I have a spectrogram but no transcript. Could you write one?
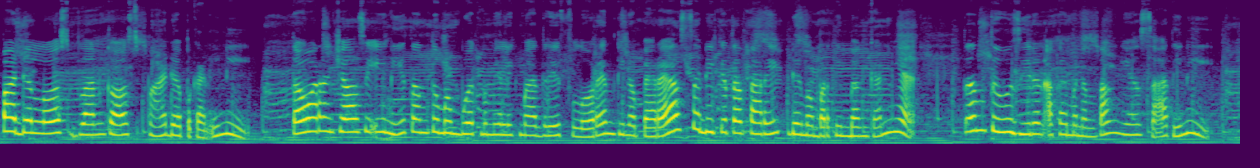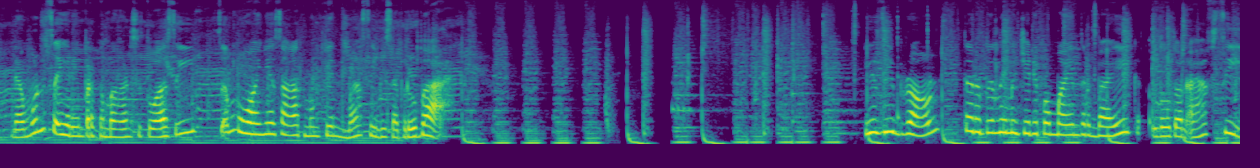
pada Los Blancos pada pekan ini. Tawaran Chelsea ini tentu membuat pemilik Madrid Florentino Perez sedikit tertarik dan mempertimbangkannya. Tentu Zidane akan menentangnya saat ini. Namun seiring perkembangan situasi, semuanya sangat mungkin masih bisa berubah. Izzy Brown terpilih menjadi pemain terbaik Luton FC.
